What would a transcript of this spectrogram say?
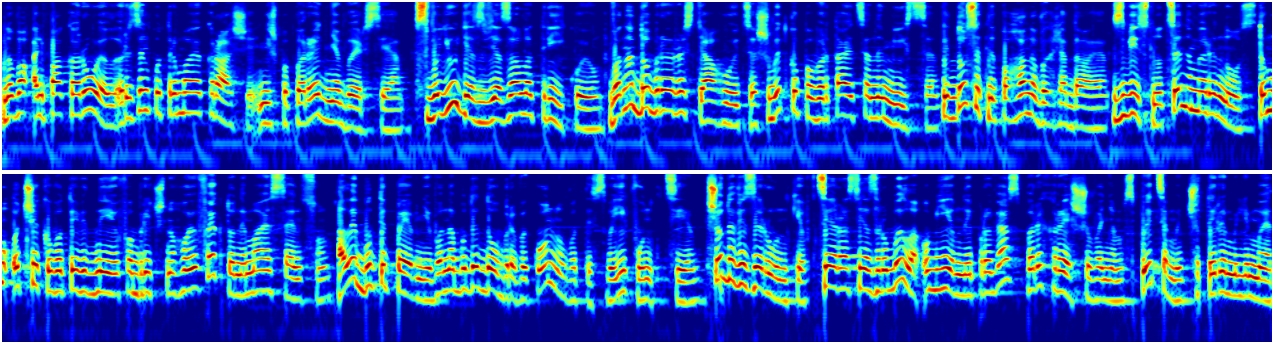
нова Alpaca Royal резинку тримає краще, ніж попередня версія. Свою я зв'язала трійкою. Вона добре розтягується, швидко повертається на місце і досить непогано виглядає. Звісно, це не меринос, тому очікувати від неї фабричного ефекту немає сенсу. Але будьте певні, вона буде добре виконувати свої функції. Щодо візерунків, в цей раз я зробила об'ємний пров'яз з перехрещуванням спицями 4 мм.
